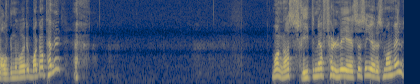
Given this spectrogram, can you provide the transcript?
valgene våre bagateller. Mange av oss sliter med å følge Jesus og gjøre som han vil.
